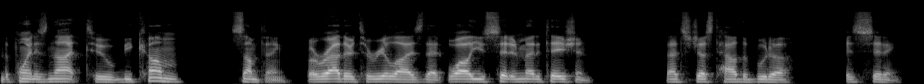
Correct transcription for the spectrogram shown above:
The point is not to become something, but rather to realize that while you sit in meditation, that's just how the Buddha is sitting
